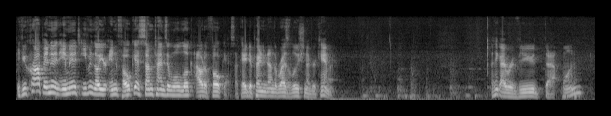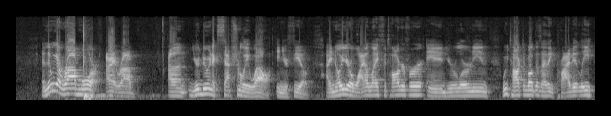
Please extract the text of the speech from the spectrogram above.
If you crop into an image, even though you're in focus, sometimes it will look out of focus, okay, depending on the resolution of your camera. I think I reviewed that one. And then we got Rob Moore. All right, Rob, um, you're doing exceptionally well in your field. I know you're a wildlife photographer and you're learning. We talked about this, I think, privately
